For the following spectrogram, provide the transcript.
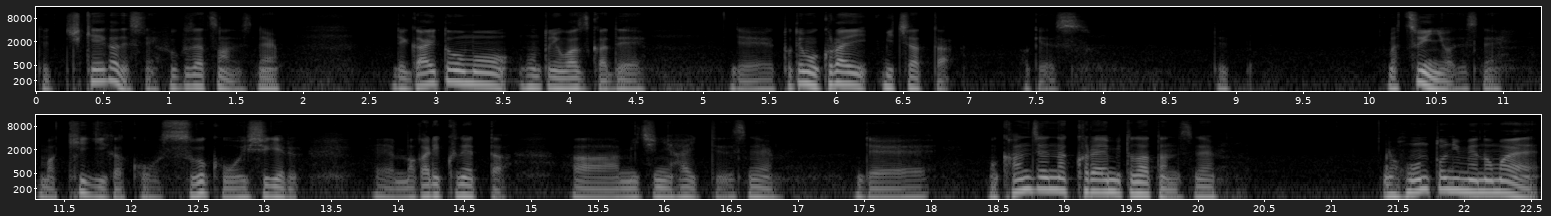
で地形がですね複雑なんですね。で街灯も本当にわずかででとても暗い道だったわけです。でまあ、ついにはですね、まあ、木々がこうすごく生い茂る、えー、曲がりくねったあ道に入ってですねでもう完全な暗闇となったんですね。本当に目の前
